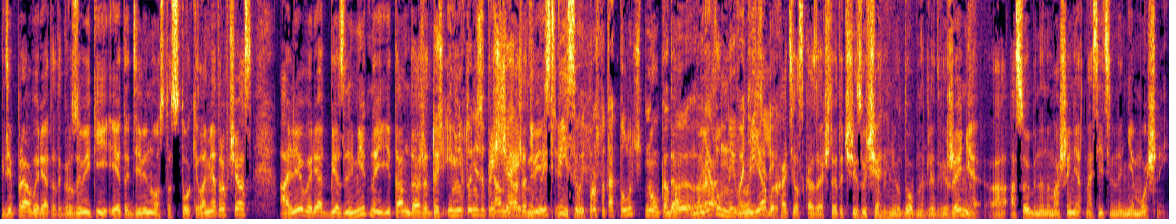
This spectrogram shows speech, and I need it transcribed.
где правый ряд это грузовики, и это 90-100 км в час, а левый ряд безлимитный, и там даже... То есть им никто не запрещает запрещает, даже 200. не предписывает. Просто так получ... ну, как да, бы но разумные я, водители. Но я бы хотел сказать, что это чрезвычайно неудобно для движения, а особенно на машине относительно немощной.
